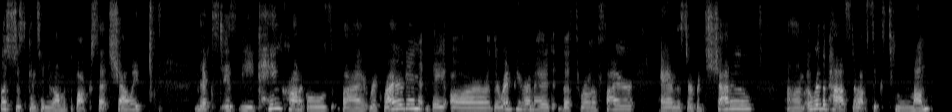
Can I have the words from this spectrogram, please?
Let's just continue on with the box sets, shall we? Next is the Kane Chronicles by Rick Riordan. They are The Red Pyramid, The Throne of Fire, and The Serpent's Shadow. Um, over the past about 16 months,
